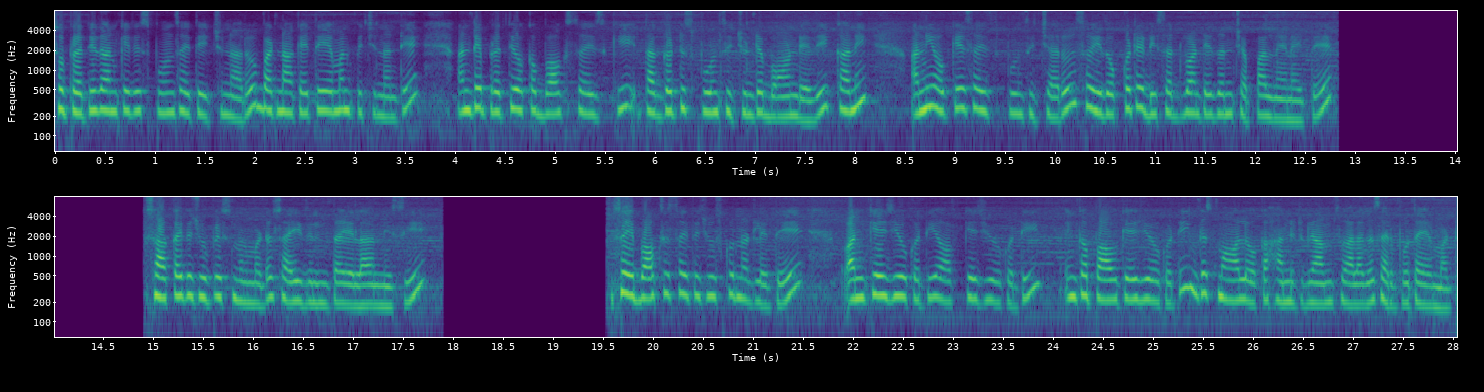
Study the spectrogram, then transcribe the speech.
సో ప్రతిదానికి అయితే స్పూన్స్ అయితే ఇచ్చున్నారు. బట్ నాకైతే ఏమనిపించిందంటే అంటే ప్రతి ఒక్క బాక్స్ సైజ్కి తగ్గట్టు స్పూన్స్ ఇచ్చుంటే బాగుండేది. కానీ అన్నీ ఒకే సైజ్ స్పూన్స్ ఇచ్చారు. సో ఇది ఒక్కటే డిసడ్వాంటేజ్ అని చెప్పాలి నేనైతే. సాక్ అయితే చూపిస్తుంది అనమాట సైజ్ ఇంత ఎలా అనేసి. సో ఈ బాక్సెస్ అయితే చూసుకున్నట్లయితే వన్ కేజీ ఒకటి హాఫ్ కేజీ ఒకటి ఇంకా పావు కేజీ ఒకటి ఇంకా స్మాల్ ఒక హండ్రెడ్ గ్రామ్స్ అలాగా సరిపోతాయి అన్నమాట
